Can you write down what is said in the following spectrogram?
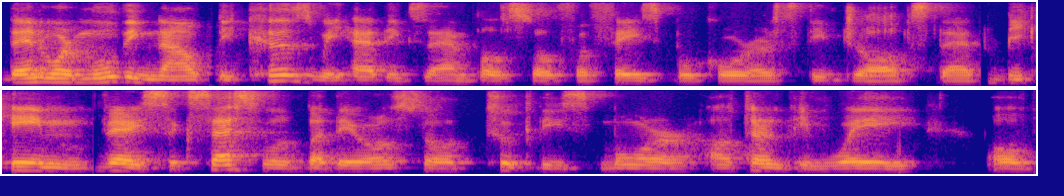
Then we're moving now because we had examples of a Facebook or a Steve Jobs that became very successful, but they also took this more alternative way of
